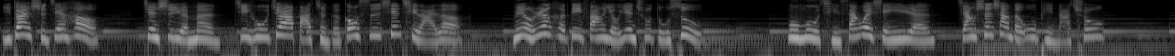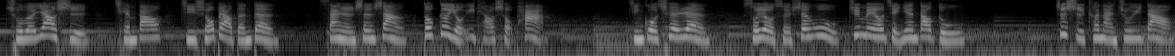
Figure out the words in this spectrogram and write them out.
一段时间后，监视员们几乎就要把整个公司掀起来了，没有任何地方有验出毒素。木木请三位嫌疑人将身上的物品拿出，除了钥匙、钱包及手表等等，三人身上都各有一条手帕。经过确认，所有随身物均没有检验到毒。这时，柯南注意到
